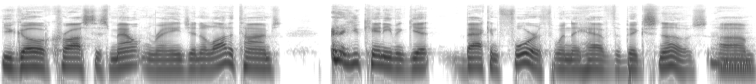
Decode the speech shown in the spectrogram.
you go across this mountain range. And a lot of times you can't even get back and forth when they have the big snows. Mhm. Um,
